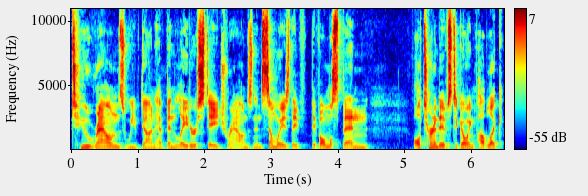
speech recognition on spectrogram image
two rounds we've done have been later stage rounds, and in some ways they've they've almost been alternatives to going public.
